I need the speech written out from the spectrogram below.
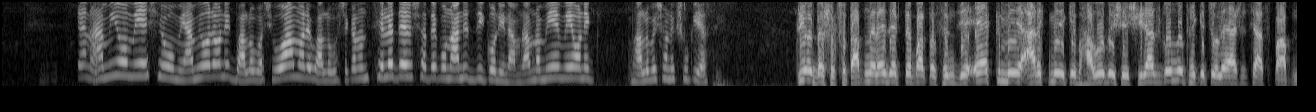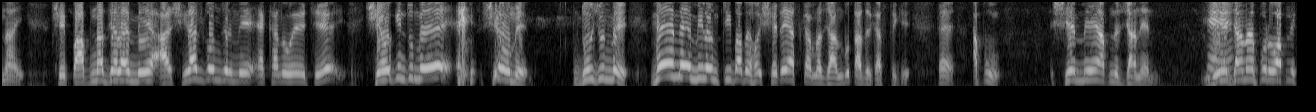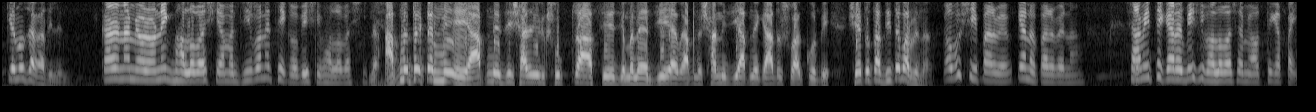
কেন? আমিও মেয়ে সেও মেয়ে। আমি ওরা অনেক ভালোবাসি। ও আমারে ভালোবাসে। কারণ ছেলেদের সাথে কোনো আনিজি করি না আমরা। আমরা মেয়ে মেয়ে অনেক ভালোবেসে অনেক সুখী আছি। প্রিয় দর্শক শ্রোতা আপনারাই দেখতে পারতেছেন যে এক মেয়ে আরেক মেয়েকে ভালোবেসে সিরাজগঞ্জ থেকে চলে আসেছে আজ পাবনায়। সেই পাবনা জেলার মেয়ে আর সিরাজগঞ্জের মেয়ে এখানে হয়েছে। সেও কিন্তু মেয়ে সেও মেয়ে। দুইজন মেয়ে। মেয়ে মেয়ে মিলন কীভাবে হয় সেটাই আজকে আমরা জানব তাদের কাছ থেকে। হ্যাঁ আপু সে মেয়ে আপনি জানেন? মেয়ে জানার পরেও আপনি কেন জায়গা দিলেন? কারণ আমি ওর অনেক ভালোবাসি আমার জীবনের থেকেও বেশি ভালোবাসি। না আপনি তো একটা মেয়ে আপনি যে শারীরিক সুখটা আছে যে মানে যে আপনার স্বামী যে আপনাকে আদর সোহাগ করবে সে তো তা দিতে পারবে না। অবশ্যই পারবে কেন পারবে না? স্বামীর থেকে আরও বেশি ভালোবাসা আমি ওর থেকে পাই।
